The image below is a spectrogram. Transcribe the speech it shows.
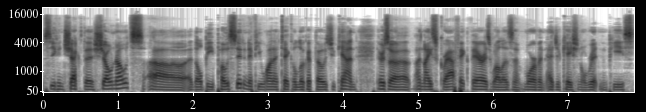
so you can check the show notes. Uh, they'll be posted. And if you want to take a look at those, you can. There's a, a nice graphic there as well as a, more of an educational written piece.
